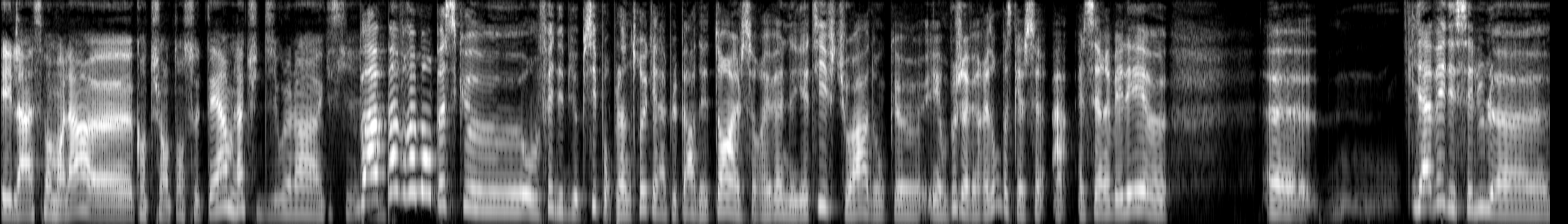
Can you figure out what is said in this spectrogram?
Et là, à ce moment-là, euh, quand tu entends ce terme, là, tu te dis, oh là là, qu'est-ce qui... Bah, pas vraiment, parce que on fait des biopsies pour plein de trucs, et la plupart des temps, elles se révèlent négatives, tu vois. Donc, euh, et en plus, j'avais raison, parce qu'elle s'est, ah, elle s'est révélée il y avait des cellules euh,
